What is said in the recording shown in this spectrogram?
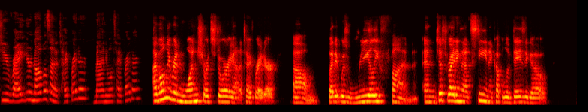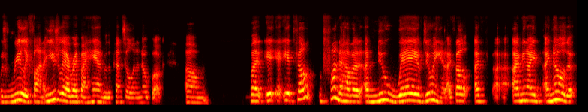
Do you write your novels on a typewriter, manual typewriter? I've only written one short story on a typewriter, um, but it was really fun. And just writing that scene a couple of days ago was really fun. I usually I write by hand with a pencil and a notebook. Um, but it, it felt fun to have a, a new way of doing it. I felt I I mean I I know that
